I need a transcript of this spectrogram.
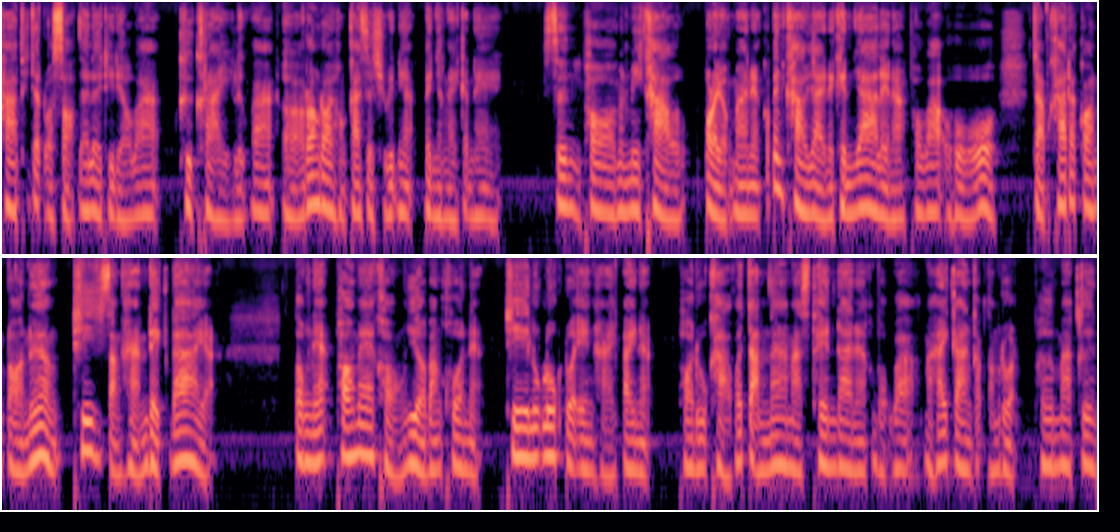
ภาพที่จะตรวจสอบได้เลยทีเดียวว่า คือใครหรือว่าออร่องรอยของการเสียชีวิตเนี่ยเป็นยังไงกันแน่ ซึ่งพอมันมีข่าวปล่อยออกมาเนี่ยก็เป็นข่าวใหญ่ในเคนยาเลยนะ เพราะว่าโอ้โห จับฆาตกรต่อเนื่องที่สังหารเด็กได้อะตรงเนี้ยพ่อแม่ของเหยื่อบางคนเนี่ยที่ลูกๆตัวเองหายไปเนี่ยพอดูข่าวก็จำหน้ามาสเทนได้นะเขาบอกว่ามาให้การกับตำรวจเพิ่มมากขึ้น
